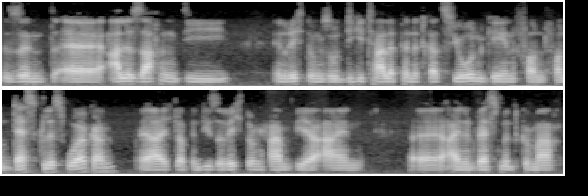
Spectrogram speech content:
sind äh, alle Sachen, die in Richtung so digitale Penetration gehen von, von Deskless Workern. Ja, ich glaube, in diese Richtung haben wir ein, äh, ein Investment gemacht,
